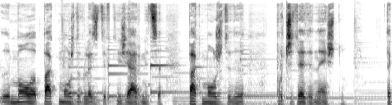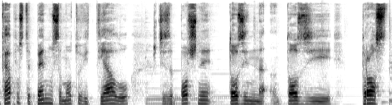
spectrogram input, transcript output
мола, пак може да влезете в книжарница, пак можете да прочетете нещо. Така постепенно самото ви тяло ще започне този, този прост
